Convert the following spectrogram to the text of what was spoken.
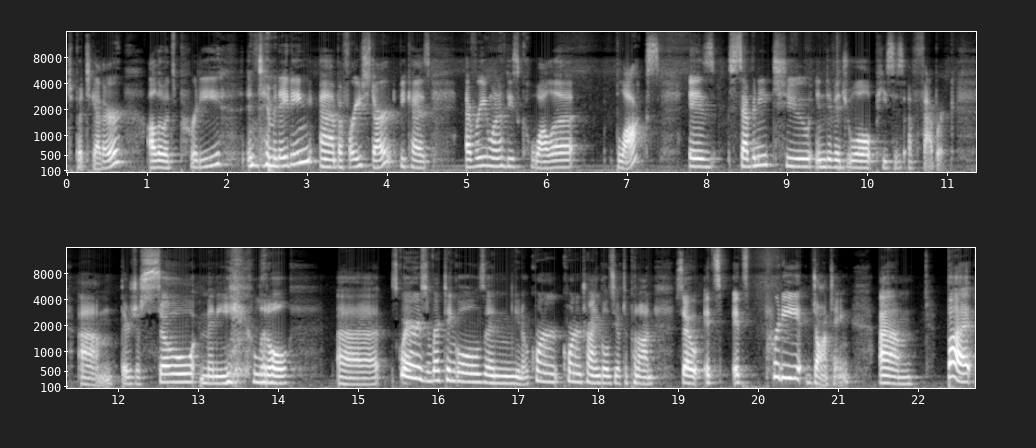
to put together, although it's pretty intimidating uh, before you start because every one of these koala blocks is 72 individual pieces of fabric. Um, there's just so many little uh, squares and rectangles and you know corner corner triangles you have to put on. So it's it's pretty daunting. Um, but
